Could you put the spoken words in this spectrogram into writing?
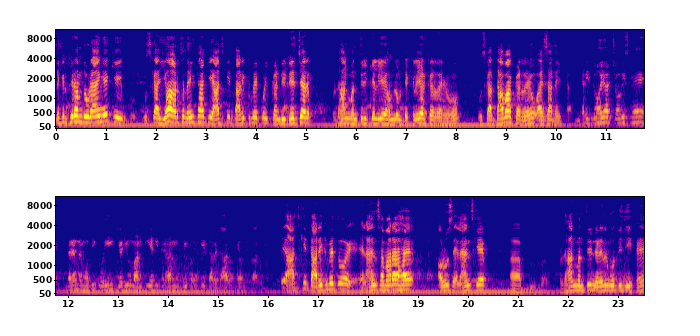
लेकिन फिर हम दोहराएँगे कि उसका यह अर्थ नहीं था कि आज की तारीख में कोई कैंडिडेचर प्रधानमंत्री के लिए हम लोग डिक्लेयर कर रहे हो, उसका दावा कर रहे हो, ऐसा नहीं था। यानी 2024 में नरेंद्र मोदी को ही जेडीयू मानती है कि प्रधानमंत्री पद के दावेदार होंगे उम्मीदवार होंगे। आज की तारीख में तो अलायंस हमारा है और उस अलायंस के प्रधानमंत्री नरेंद्र मोदी जी हैं।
